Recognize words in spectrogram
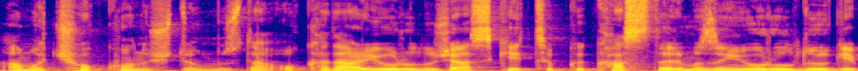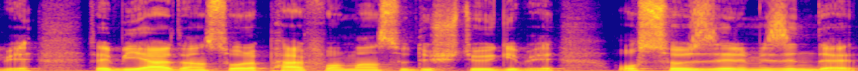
Ama çok konuştuğumuzda o kadar yorulacağız ki tıpkı kaslarımızın yorulduğu gibi ve bir yerden sonra performansı düştüğü gibi o sözlerimizin de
